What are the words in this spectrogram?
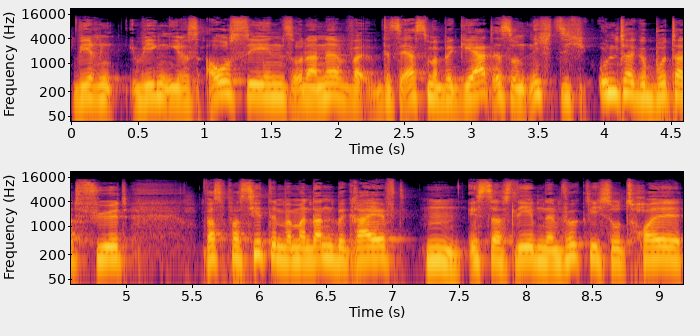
wegen, wegen ihres Aussehens oder ne, das erste Mal begehrt ist und nicht sich untergebuttert fühlt? Was passiert denn, wenn man dann begreift, hm, ist das Leben denn wirklich so toll,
